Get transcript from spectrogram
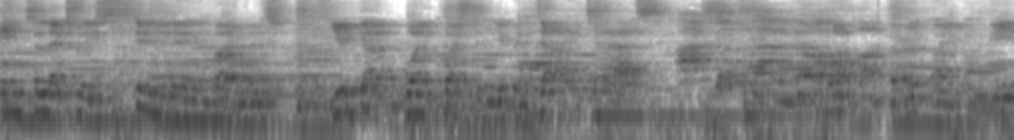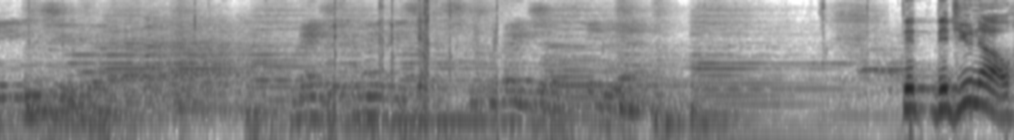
intellectually stimulating environment, you've got one question you've been dying to ask. I just gotta know what Did, did you know,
